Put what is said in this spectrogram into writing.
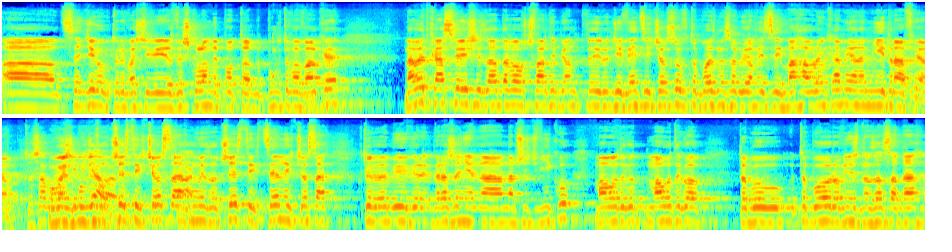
a sędziego, który właściwie jest wyszkolony po to, aby punktował walkę, nawet Casio, jeśli zadawał w czwartej, piątej rundzie więcej ciosów, to powiedzmy sobie on więcej machał rękami, ale mniej trafiał. To samo mówiąc, właśnie mówiąc o widziałem. czystych ciosach, Tak. mówiąc o czystych, celnych ciosach, które robiły wra- wrażenie na, na przeciwniku. Mało tego, mało tego to, był, to było również na zasadach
